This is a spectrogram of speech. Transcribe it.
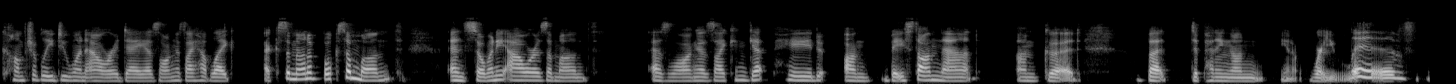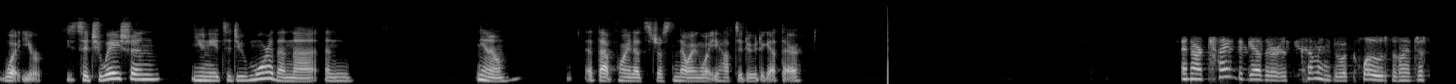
comfortably do one hour a day as long as I have like X amount of books a month and so many hours a month. As long as I can get paid on based on that, I'm good. But depending on, you know, where you live, what your situation, you need to do more than that. And, you know, at that point, it's just knowing what you have to do to get there. And our time together is coming to a close, and I just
